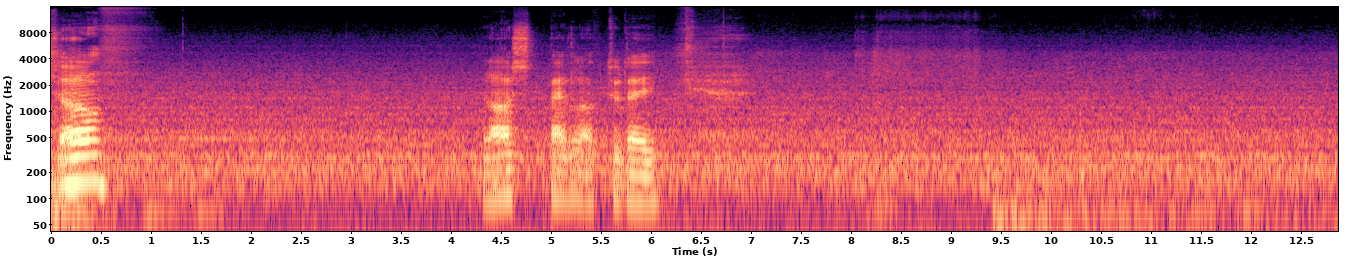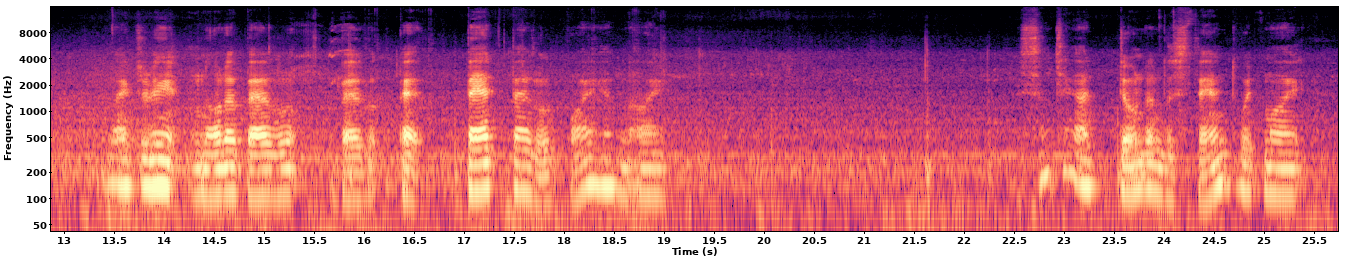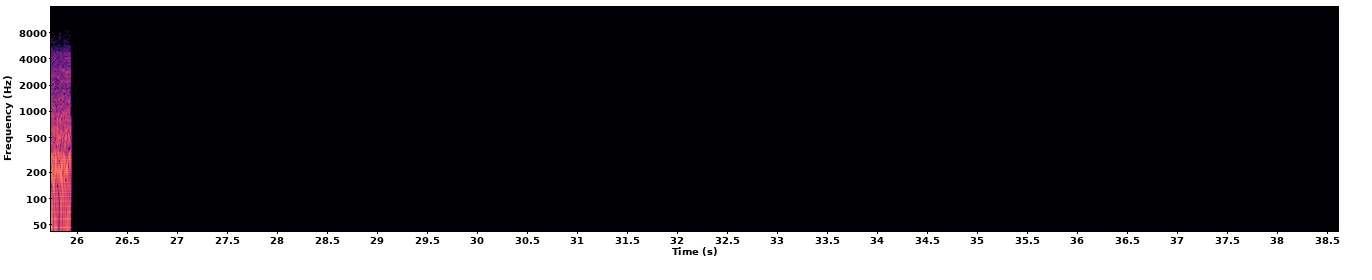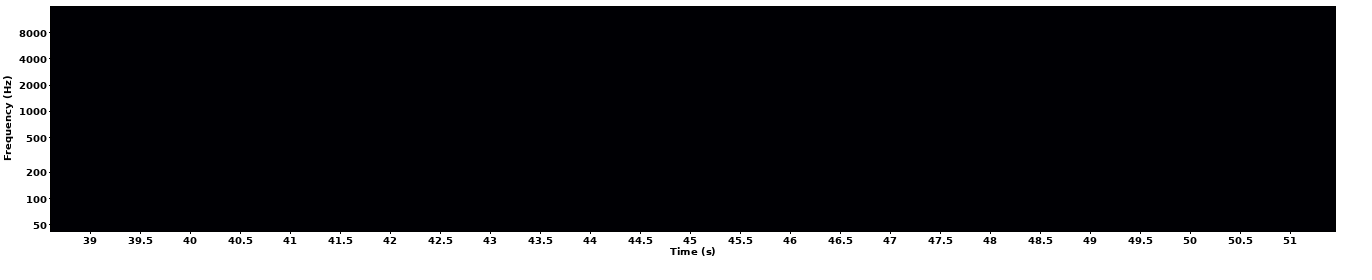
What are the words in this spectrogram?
So, last battle of today. Actually, not a battle, battle, bad, bad battle. Why haven't I? Something I don't understand with my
